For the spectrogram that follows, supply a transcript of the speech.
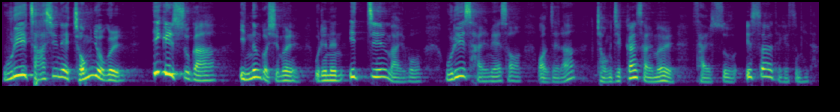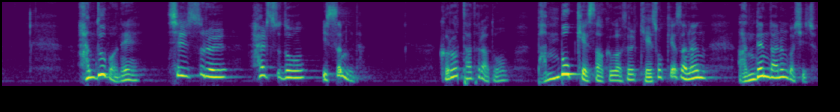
우리 자신의 정욕을 이길 수가 있는 것임을 우리는 잊지 말고 우리 삶에서 언제나 정직한 삶을 살 수 있어야 되겠습니다. 한두 번의 실수를 할 수도 있습니다. 그렇다더라도 반복해서 그것을 계속해서는 안 된다는 것이죠.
